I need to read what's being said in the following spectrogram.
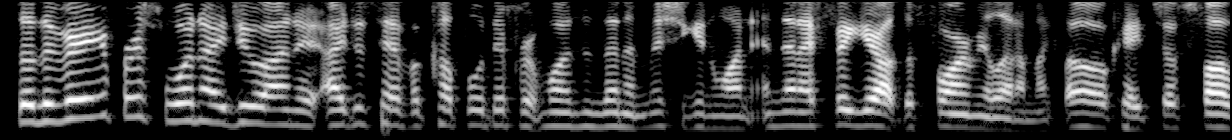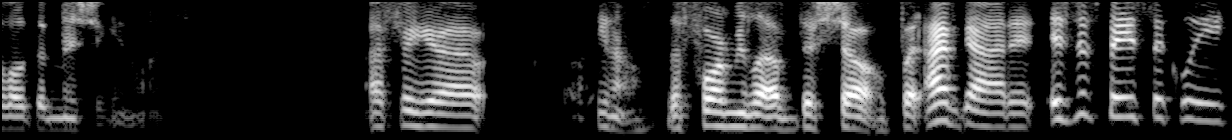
So the very first one I do on it, I just have a couple different ones and then a Michigan one. And then I figure out the formula and I'm like, oh, okay, just follow the Michigan ones. I figure out, you know, the formula of the show. But I've got it. It's just basically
